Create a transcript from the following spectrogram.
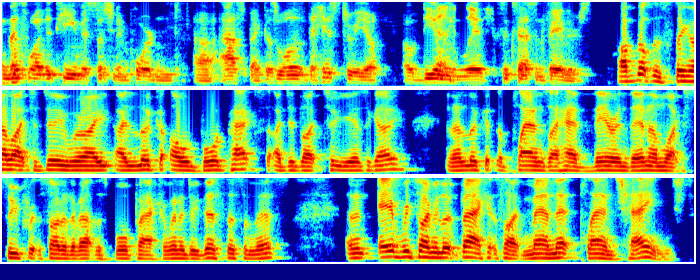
And that's why the team is such an important uh, aspect, as well as the history of, of dealing yeah. with success and failures. I've got this thing I like to do where I, I look at old board packs that I did like two years ago. And I look at the plans I had there and then. I'm like super excited about this board pack. I'm going to do this, this, and this. And then every time you look back, it's like, man, that plan changed.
